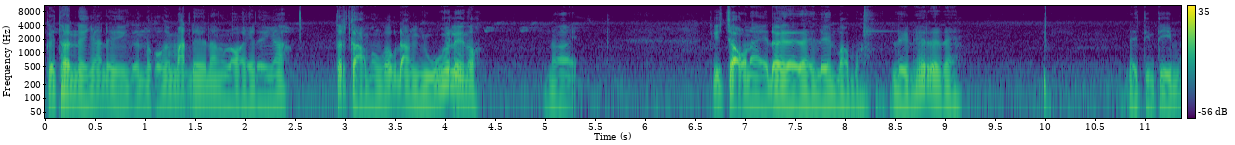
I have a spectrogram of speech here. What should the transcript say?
Cái thân này nhá đây nó có cái mắt đây đang lòi ở đây nhá. Tất cả mầm gốc đang nhú hết lên rồi. Đấy cái chậu này, đây đây đây, lên mầm à. lên hết rồi này. Đấy tím tím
